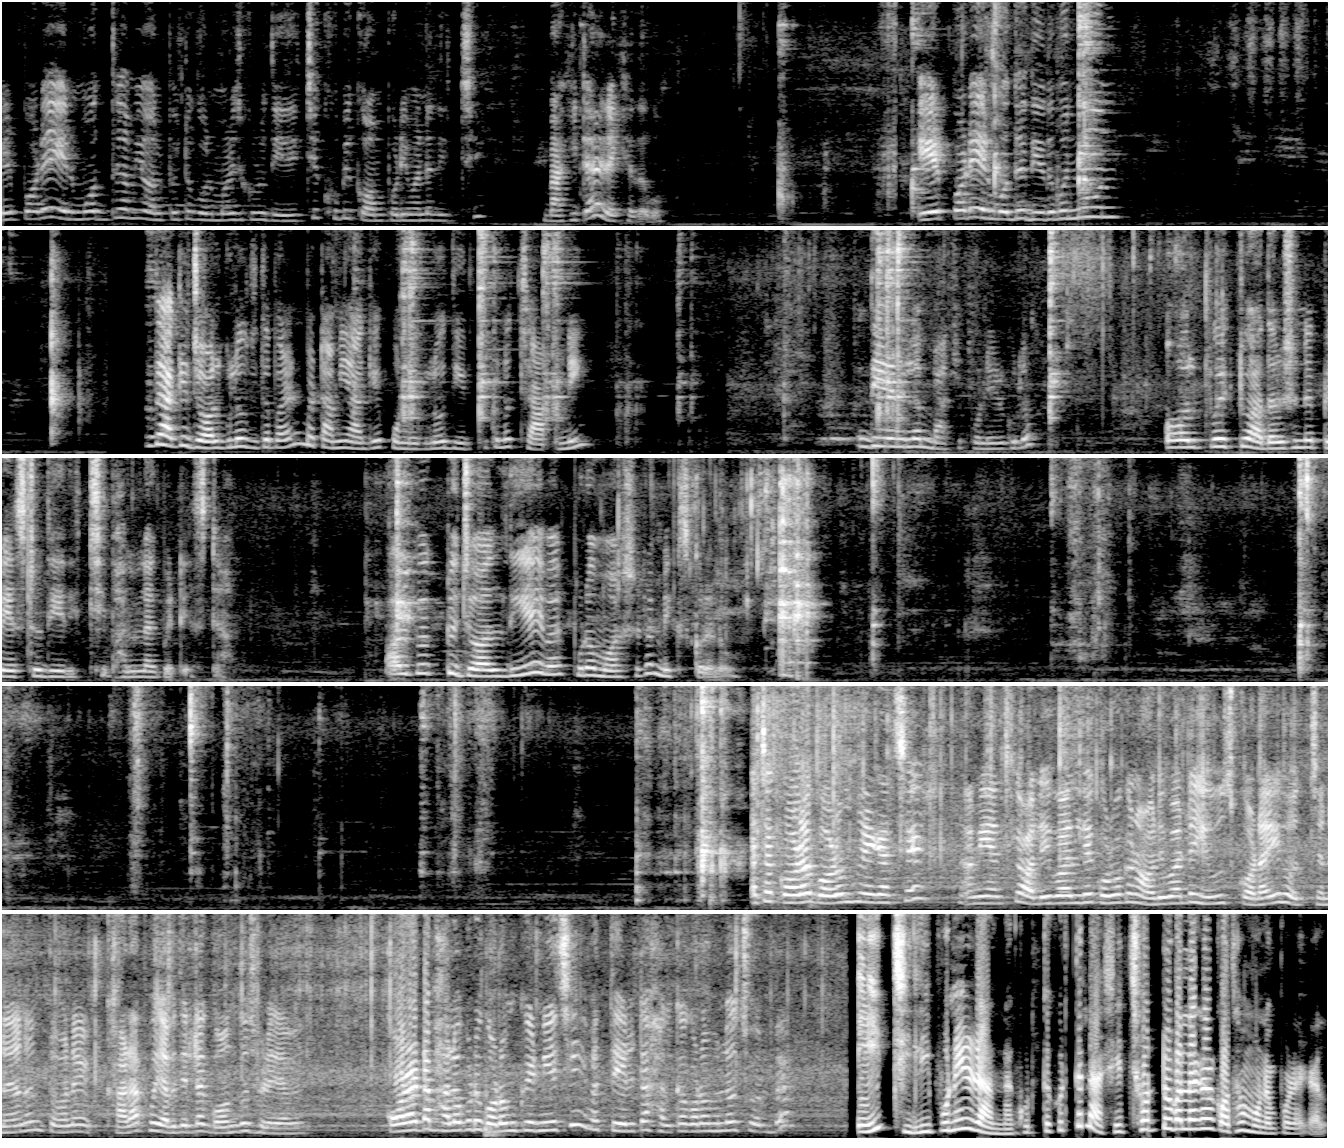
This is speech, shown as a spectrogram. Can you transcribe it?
এরপরে এর মধ্যে আমি অল্প একটু গোলমরিচ গুঁড়ো দিয়ে দিচ্ছি, খুবই কম পরিমাণে দিচ্ছি, বাকিটা রেখে দেবো। এরপরে এর মধ্যে দিয়ে দেবো নুন। আগে জলগুলো দিতে পারেন বাট আমি আগে পনিরগুলো দিয়ে দিচ্ছি, কোনো চাপ নেই। দিয়ে দিলাম বাকি পনিরগুলো। অল্প একটু আদা রসুনের পেস্টও দিয়ে দিচ্ছি, ভালো লাগবে টেস্টটা অল্প একটু জল দিয়ে এবার পুরো মশলাটা মিক্স করে নেব। আচ্ছা কড়া গরম হয়ে গেছে। আমি আজকে অলিভ অয়েল দিয়ে করব, কারণ অলিভ অয়েলটা ইউজ করাই হচ্ছে না, জানেন তো? মানে খারাপ হয়ে যাবে, তেলটা গন্ধ ছেড়ে যাবে। কড়াটা ভালো করে গরম করে নিয়েছি, এবার তেলটা হালকা গরম হলেও চলবে। এই চিলি পনির রান্না করতে করতে না, সেই ছোট্টবেলাকার কথা মনে পড়ে গেল।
